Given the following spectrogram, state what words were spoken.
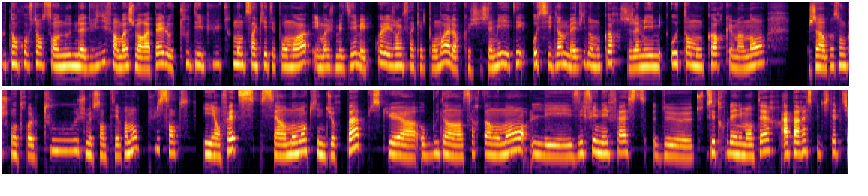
autant confiance en nous de notre vie. Enfin moi je me rappelle au tout début, tout le monde s'inquiétait pour moi, et moi je me disais mais pourquoi les gens s'inquiètent pour moi alors que j'ai jamais été aussi bien de ma vie dans mon corps. J'ai jamais aimé autant mon corps que maintenant. J'ai l'impression que je contrôle tout, je me sentais vraiment puissante. Et en fait, c'est un moment qui ne dure pas, puisque euh, au bout d'un certain moment, les effets néfastes de tous ces troubles alimentaires apparaissent petit à petit.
